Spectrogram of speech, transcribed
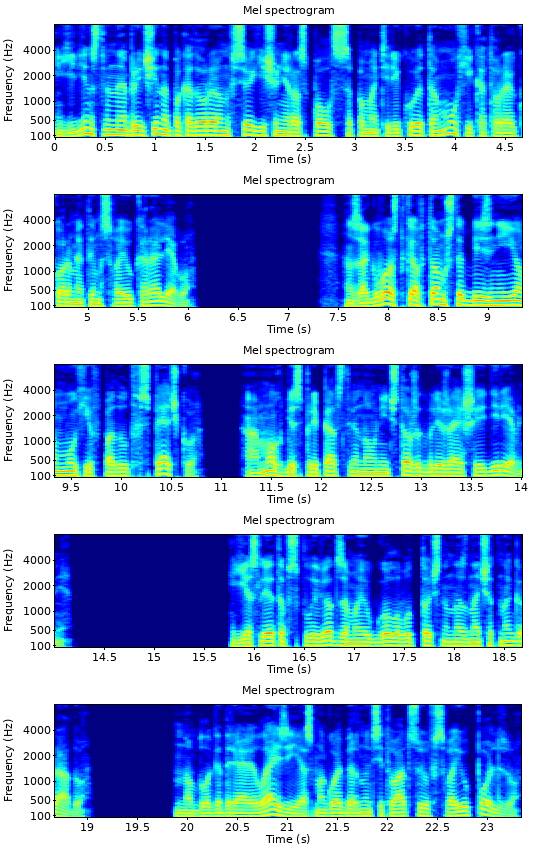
Единственная причина, по которой он все еще не расползся по материку, это мухи, которые кормят им свою королеву. Загвоздка в том, что без нее мухи впадут в спячку, а мох беспрепятственно уничтожит ближайшие деревни. Если это всплывет, за мою голову точно назначат награду. Но благодаря Элайзе я смогу обернуть ситуацию в свою пользу.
